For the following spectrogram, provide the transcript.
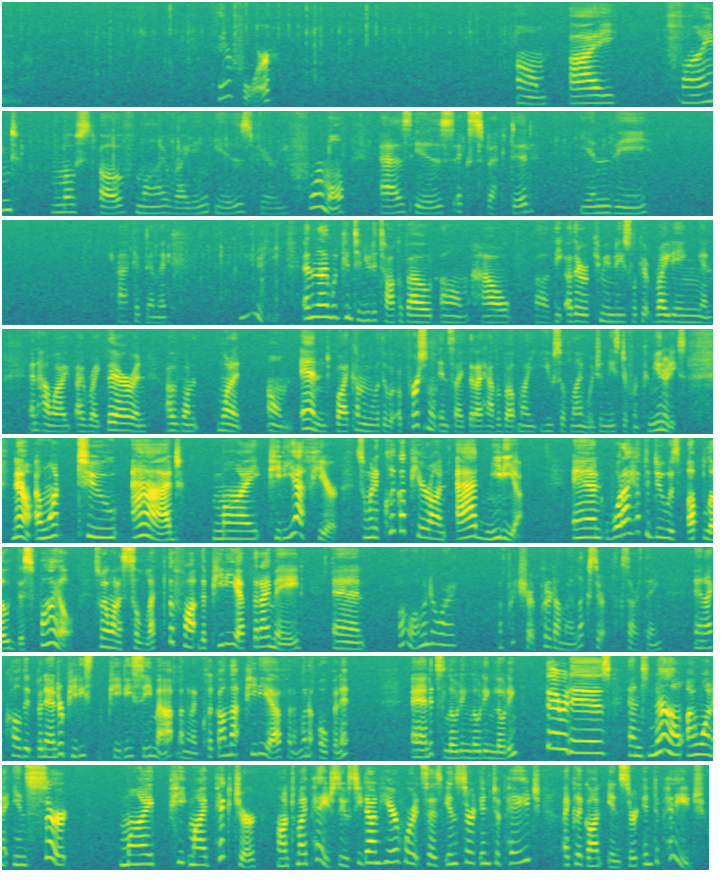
Therefore, um, I find most of my writing is very formal, as is expected in the academic community. And then I would continue to talk about um, how uh, the other communities look at writing and, and how I, I write there. And I would want to want to um, end by coming with a, a, personal insight that I have about my use of language in these different communities. Now, I want to add my PDF here. So I'm going to click up here on Add Media. And what I have to do is upload this file. So I want to select the, the PDF that I made and oh, I wonder why. I'm pretty sure I put it on my Lexar, Lexar thing, and I called it Benander PDC, PDC map. I'm going to click on that PDF and I'm going to open it. And it's loading, loading, loading. There it is. And now I want to insert my, my picture onto my page. So you see down here where it says insert into page, I click on insert into page.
